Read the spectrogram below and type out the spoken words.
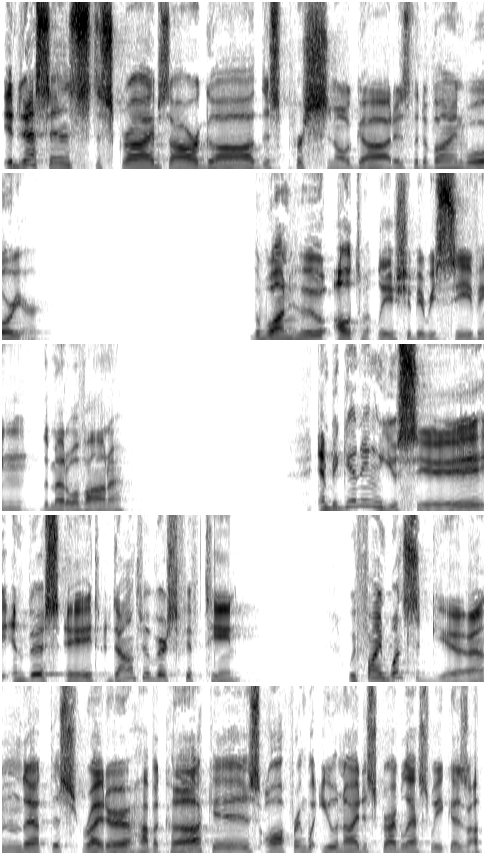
In essence, describes our God, this personal God, as the divine warrior the one who ultimately should be receiving the Medal of Honor. And beginning, you see, in verse 8 down through verse 15, we find once again that this writer, Habakkuk, is offering what you and I described last week as a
